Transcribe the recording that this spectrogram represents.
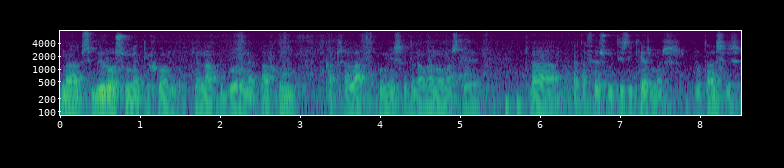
να συμπληρώσουμε τυχόν κενά που μπορεί να υπάρχουν, κάποια λάθη που εμείς αντιλαμβανόμαστε να καταθέσουμε τις δικές μας προτάσεις.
